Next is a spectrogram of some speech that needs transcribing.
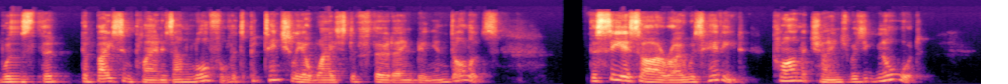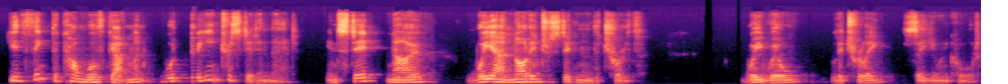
was that the Basin Plan is unlawful. It's potentially a waste of $13 billion. The CSIRO was headied. Climate change was ignored. You'd think the Commonwealth Government would be interested in that. Instead, no, we are not interested in the truth. We will literally see you in court.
